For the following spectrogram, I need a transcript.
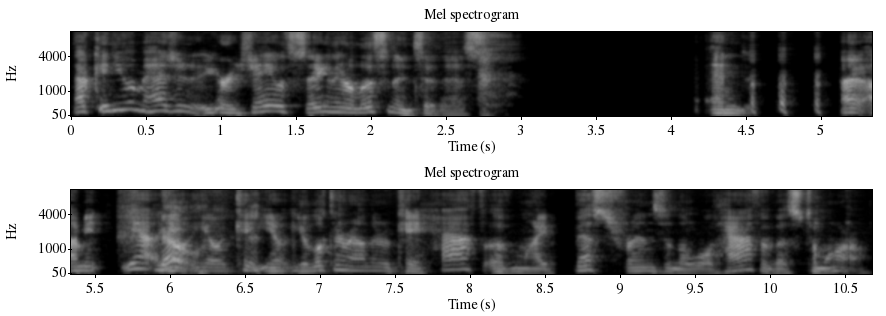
Now, can you imagine you're Jay sitting there listening to this? And I, I, mean, yeah, no. you, know, you know, okay, you know, you're looking around there. Okay, half of my best friends in the world, half of us tomorrow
